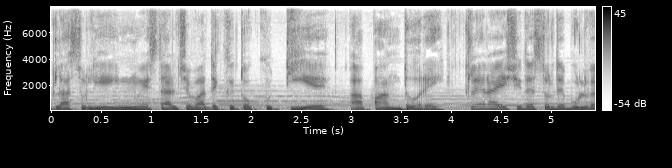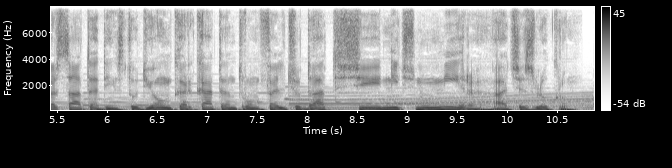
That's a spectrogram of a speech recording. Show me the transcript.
Glasul ei nu este altceva decât o cutie a Pandorei. Claire a ieșit destul de bulversată din studio, încărcată într-un fel ciudat și nici nu miră acest lucru.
